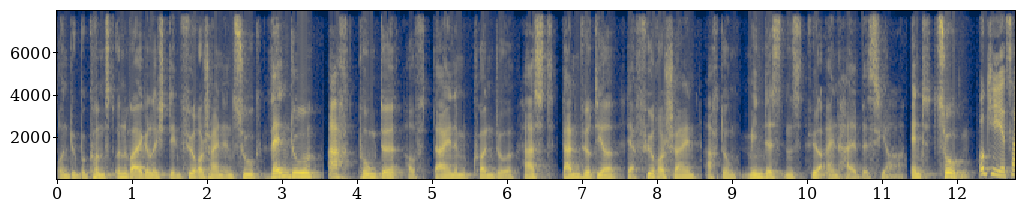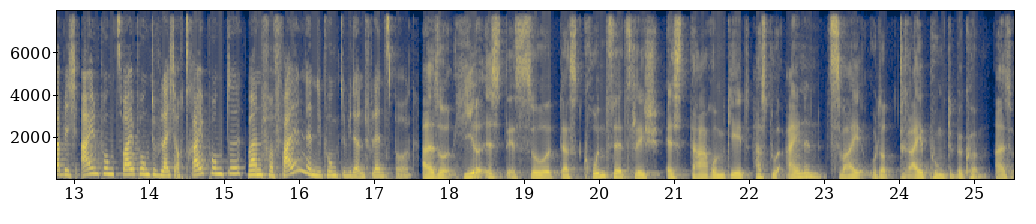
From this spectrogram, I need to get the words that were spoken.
und du bekommst unweigerlich den Führerscheinentzug. Wenn du acht Punkte auf deinem Konto hast, dann wird dir der Führerschein, Achtung, mindestens für ein halbes Jahr entzogen. Okay, jetzt habe ich ein Punkt, zwei Punkte, vielleicht auch drei Punkte. Wann verfallen denn die Punkte wieder in Flensburg? Also hier ist es so, dass grundsätzlich es darum geht, hast du einen zwei oder drei Punkte bekommen. Also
